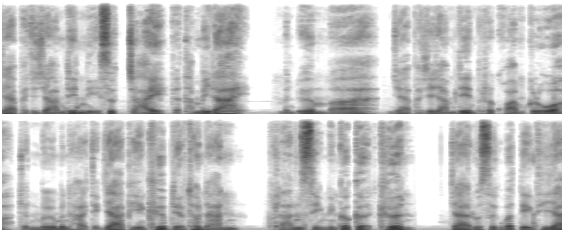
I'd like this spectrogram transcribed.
ย่าพยายามดิ้นหนีสุดใจแต่ทำไม่ได้ มันเอื้อมมา ย่าพยายามดิ้นเพราะความกลัว จนมือมันห่างจากย่าเพียงคืบเดียวเท่านั้น พลันสิ่งหนึ่งก็เกิดขึ้น ย่ารู้สึกว่าเตียงที่ย่า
